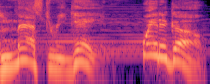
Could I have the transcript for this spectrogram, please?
Mastery gain. Way to go!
